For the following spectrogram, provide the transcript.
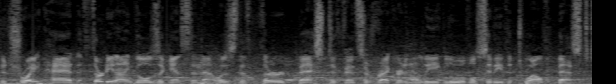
Detroit had 39 goals against them. That was the third best defensive record in the league. Louisville City, the 12th best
